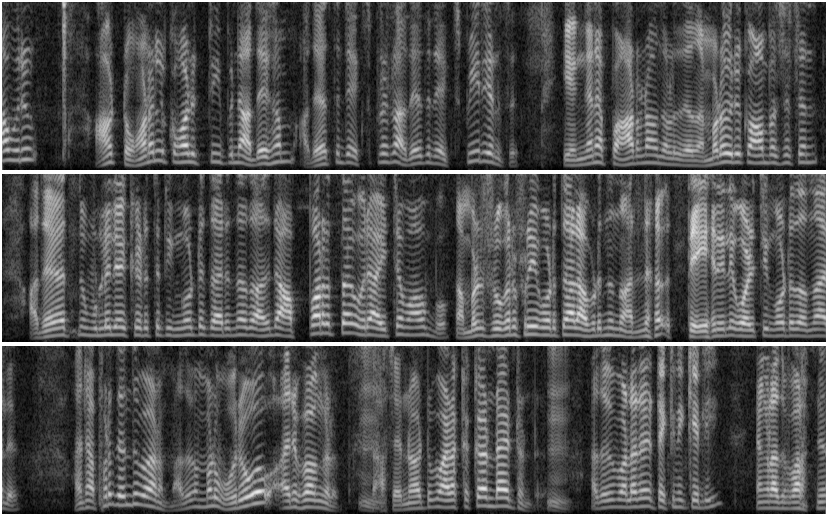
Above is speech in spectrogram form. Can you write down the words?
ആ ഒരു ആ ടോണൽ ക്വാളിറ്റി പിന്നെ അദ്ദേഹം അദ്ദേഹത്തിന്റെ എക്സ്പ്രഷൻ അദ്ദേഹത്തിന്റെ എക്സ്പീരിയൻസ് എങ്ങനെ പാടണമെന്നുള്ളത് നമ്മുടെ ഒരു കോമ്പസിഷൻ അദ്ദേഹത്തിന് ഉള്ളിലേക്ക് എടുത്തിട്ട് ഇങ്ങോട്ട് തരുന്നത് അതിന്റെ അപ്പുറത്തെ ഒരു ഐറ്റം ആകുമ്പോൾ നമ്മൾ ഷുഗർ ഫ്രീ കൊടുത്താൽ അവിടുന്ന് നല്ല തേനിൽ കുഴച്ച് ഇങ്ങോട്ട് തന്നാൽ അതിന്റെ അപ്പുറത്ത് എന്ത് വേണം? അത് നമ്മൾ ഓരോ അനുഭവങ്ങളും ദാസേനുമായിട്ട് വഴക്കൊക്കെ ഉണ്ടായിട്ടുണ്ട്. അത് വളരെ ടെക്നിക്കലി ഞങ്ങളത് പറഞ്ഞ്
